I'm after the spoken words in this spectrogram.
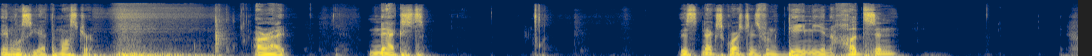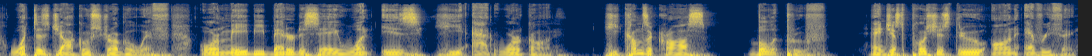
And we'll see you at the muster. All right. Next. This next question is from Damian Hudson. What does Jocko struggle with? Or maybe better to say, what is he at work on? He comes across bulletproof and just pushes through on everything.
